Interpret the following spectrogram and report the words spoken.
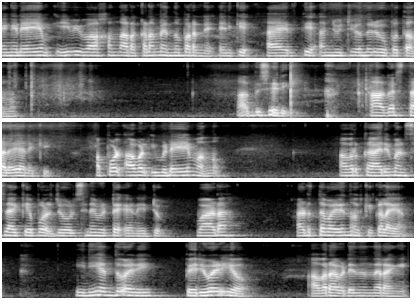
എങ്ങനെയും ഈ വിവാഹം നടക്കണമെന്ന് പറഞ്ഞ് എനിക്ക് ആയിരത്തി അഞ്ഞൂറ്റിയൊന്ന് രൂപ തന്നു. അത് ശരി. ആകാശ് തലയനക്കി അപ്പോൾ അവൾ ഇവിടെയും വന്നു. അവർ കാര്യം മനസ്സിലാക്കിയപ്പോൾ ജോൾസിനെ വിട്ട് എണീറ്റു. വാടാ അടുത്ത വഴി നോക്കിക്കളയാം. ഇനി എന്തു വഴി? പെരുവഴിയോ? അവർ അവിടെ നിന്നിറങ്ങി.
